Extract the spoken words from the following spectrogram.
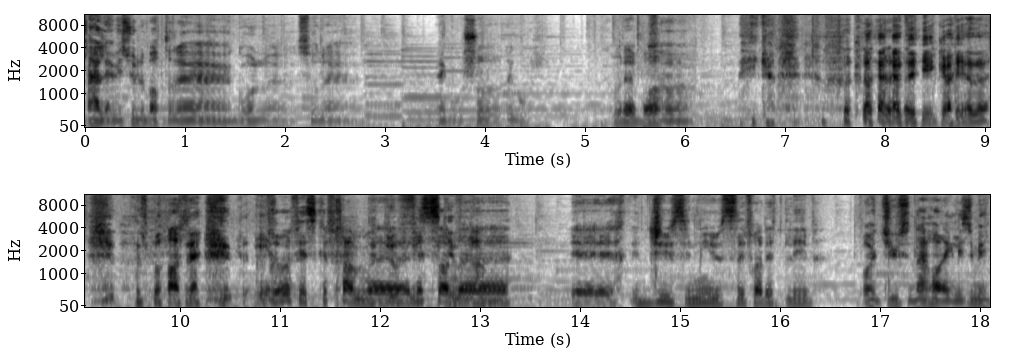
Jeg lever i sulibat, og det går så det, det går så det går. Men det er bra. Så Hva er det? Hva er det? Du har det. Jeg prøver å fiske frem eh, litt sånn eh, eh, juicy news fra ditt liv. Oh, juicy, nei, jeg har egentlig ikke så mye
